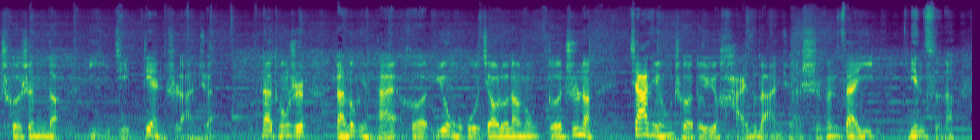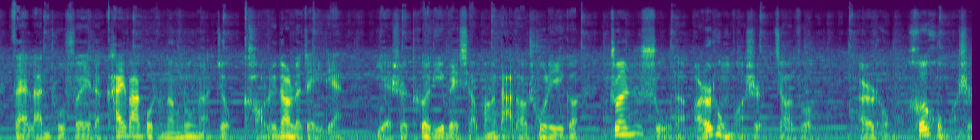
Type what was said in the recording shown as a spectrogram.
车身的以及电池的安全。那同时，蓝图品牌和用户交流当中得知呢，家庭用车对于孩子的安全十分在意。因此呢，在蓝图 Free 的开发过程当中呢，就考虑到了这一点，也是特地为小朋友打造出了一个专属的儿童模式，叫做儿童呵护模式。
